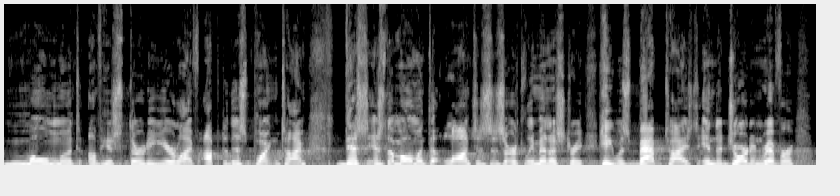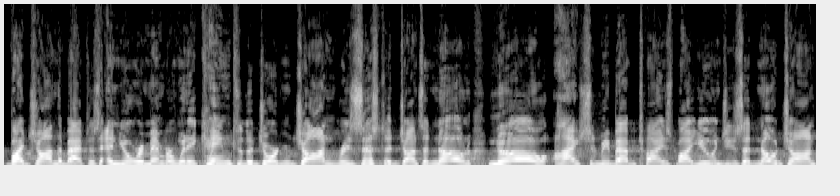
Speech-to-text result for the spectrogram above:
moment of his 30 year life. Up to this point in time, this is the moment that launches his earthly ministry. He was baptized in the Jordan River by John the Baptist. And you'll remember when he came to the Jordan, John resisted. John said, No, no, I should be baptized by you. And Jesus said, No, John,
